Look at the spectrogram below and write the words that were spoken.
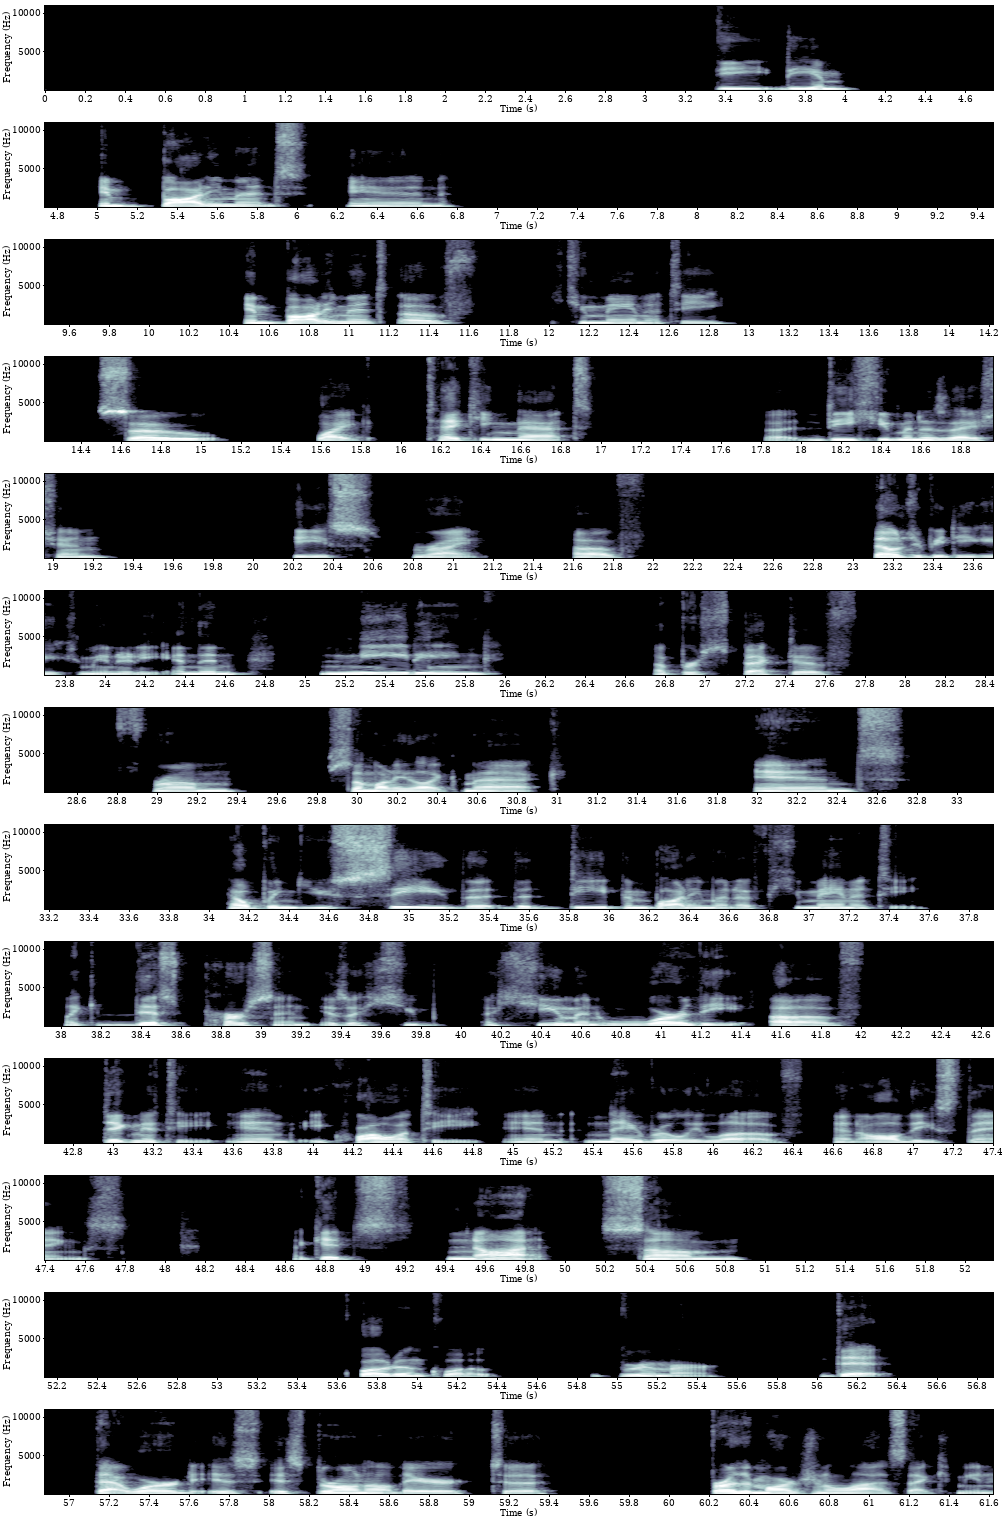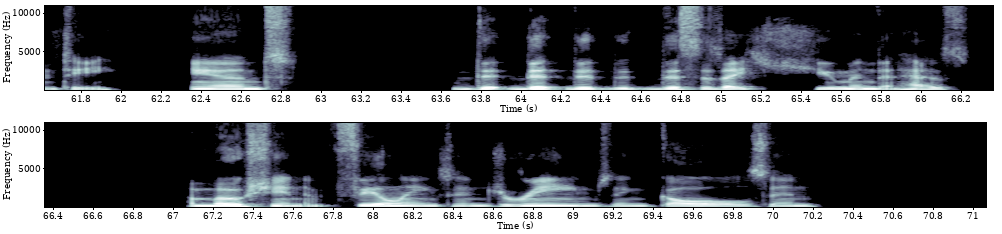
the the em- embodiment and embodiment of humanity. So like taking that uh, dehumanization piece right of the lgbtq community and then needing a perspective from somebody like mac and helping you see the the deep embodiment of humanity. Like this person is a hu- a human worthy of dignity and equality and neighborly love and all these things. Like it's not some quote unquote groomer that that word is is thrown out there to further marginalize that community. And th- th- th- this is a human that has emotion and feelings and dreams and goals and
